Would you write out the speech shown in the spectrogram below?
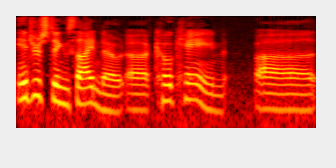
interesting side note: uh, cocaine uh,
